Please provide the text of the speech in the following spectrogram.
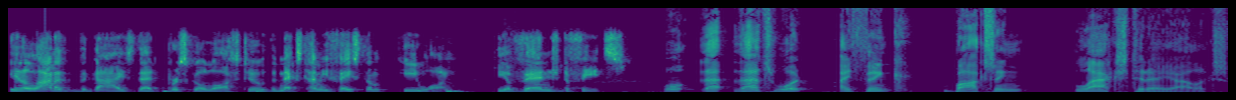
in a lot of the guys that Briscoe lost to, the next time he faced them, he won. He avenged defeats. Well, that that's what I think boxing lacks today, Alex.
